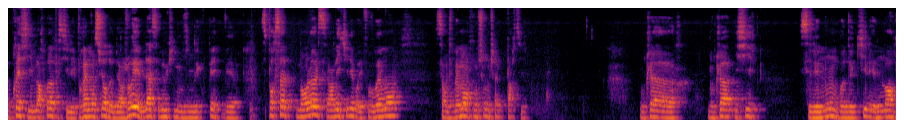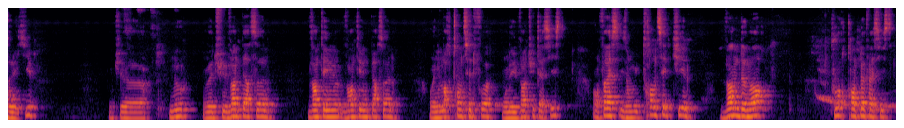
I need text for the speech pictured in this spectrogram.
Après, s'il meurt pas parce qu'il est vraiment sûr de bien jouer, là c'est nous qui nous ont découpé. Mais euh, c'est pour ça, dans LoL, c'est un équilibre. Il faut vraiment. C'est vraiment en fonction de chaque partie. Donc là, donc là ici, c'est les nombres de kills et de morts de l'équipe. Donc euh, nous, on a tué 20 personnes, 21, 21 personnes on est mort 37 fois, on a eu 28 assists. En face, ils ont eu 37 kills, 22 morts pour 39 assists.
